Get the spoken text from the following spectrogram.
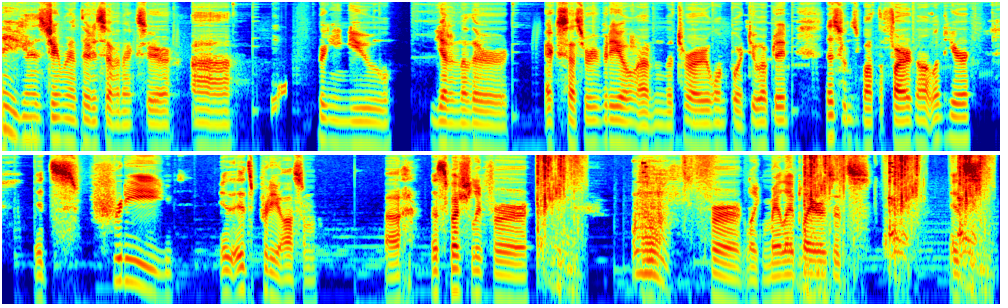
Hey you guys, J-Man37X here, uh, bringing you yet another accessory video on the Terraria 1.2 update. This one's about the Fire Gauntlet here. It's pretty, it, it's pretty awesome, uh, especially for, for, like, melee players, it's, it's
